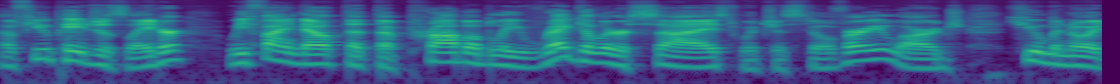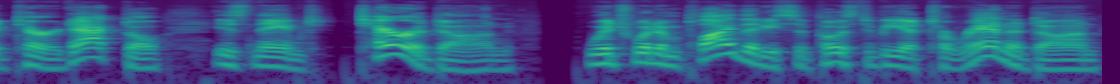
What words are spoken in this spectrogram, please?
a few pages later, we find out that the probably regular sized, which is still very large, humanoid pterodactyl is named Pterodon, which would imply that he's supposed to be a pteranodon,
